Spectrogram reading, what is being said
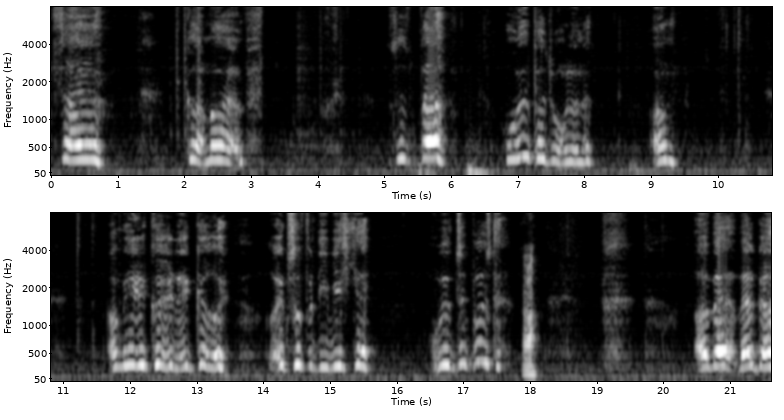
Så er jeg... Kommer. Så spørger hovedpersonerne om... Om hele køen ikke kan ry- rykke sig, fordi vi skal ud til bussen. Ja. Og hvad, hvad gør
